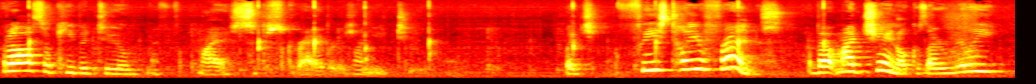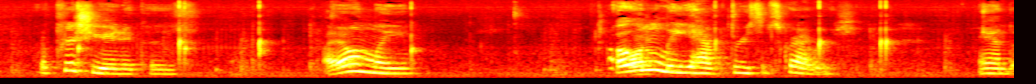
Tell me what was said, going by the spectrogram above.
but I also keep it to my, my subscribers on YouTube. Which, please tell your friends about my channel, because I really appreciate it, because I only, only have three subscribers. And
